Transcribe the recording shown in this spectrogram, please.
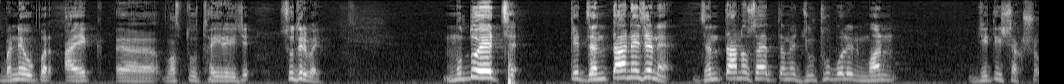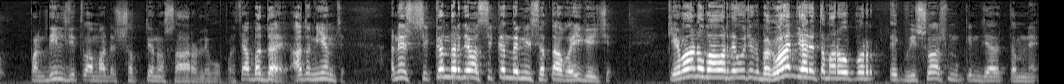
બંને ઉપર આ એક અ, વસ્તુ થઈ રહી છે. સુધીરભાઈ. મુદ્દો એ જ છે કે જનતાને છે ને, જનતાનો સાહેબ તમે જૂઠું બોલીને મન જીતી શકશો, પણ દિલ જીતવા માટે સત્યનો સહારો લેવો પડશે. આ બધાએ આ તો નિયમ છે. અને સિકંદર જેવા સિકંદરની સત્તા વહી ગઈ છે. કહેવાનો ભાવાર્થ એવું છે કે ભગવાન જ્યારે તમારા ઉપર એક વિશ્વાસ મૂકીને જ્યારે તમને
